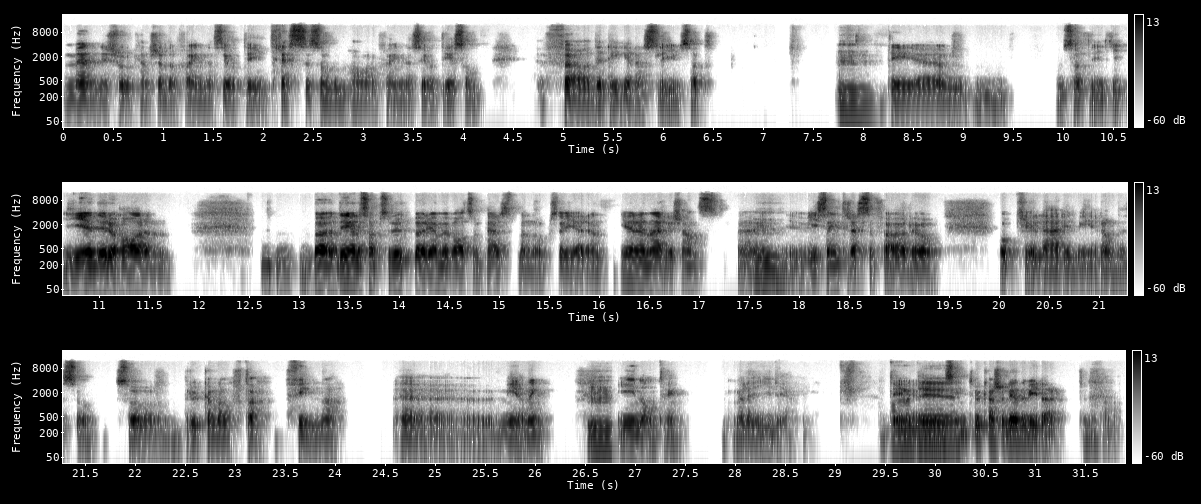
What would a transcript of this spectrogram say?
människor kanske de får ägna sig åt det intresse som de har och får ägna sig åt det som föder deras liv så att mm. det eh, så att ge det du har en dels absolut börja med vad som helst men också ge den, ge den en ärlig chans mm. visa intresse för det och och lär dig mer om det så, så brukar man ofta finna eh, mening mm. i någonting eller i det. Det, ja, det i sin tur kanske leder vidare till något annat.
